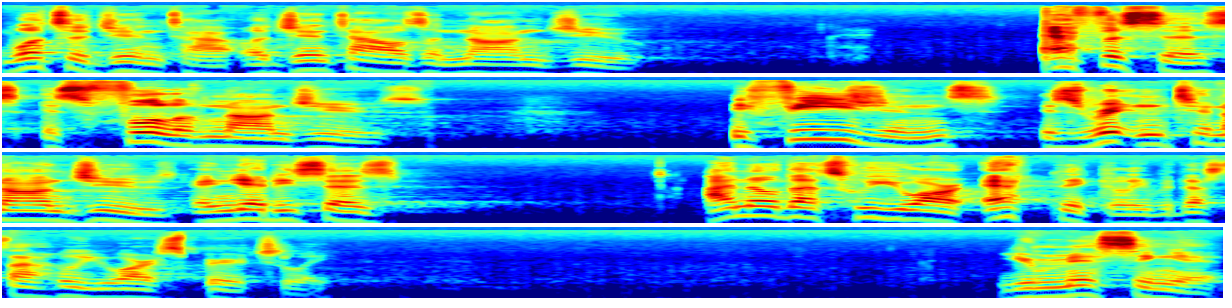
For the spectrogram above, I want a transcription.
what's a Gentile? A Gentile is a non Jew. Ephesus is full of non Jews. Ephesians is written to non Jews, and yet he says, I know that's who you are ethnically, but that's not who you are spiritually. You're missing it.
